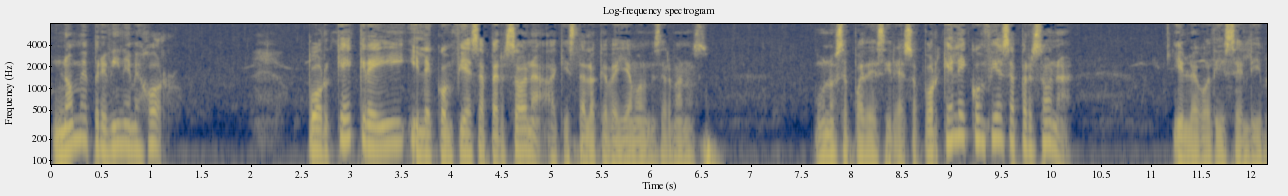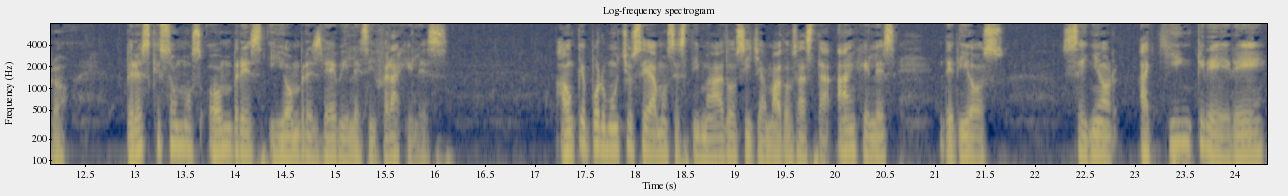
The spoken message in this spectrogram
no me previne mejor? ¿Por qué creí y le confié a esa persona? Aquí está lo que veíamos, mis hermanos. Uno se puede decir eso. ¿Por qué le confié a esa persona? Y luego dice el libro, pero es que somos hombres y hombres débiles y frágiles aunque por muchos seamos estimados y llamados hasta ángeles de Dios, Señor, ¿a quién creeré?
